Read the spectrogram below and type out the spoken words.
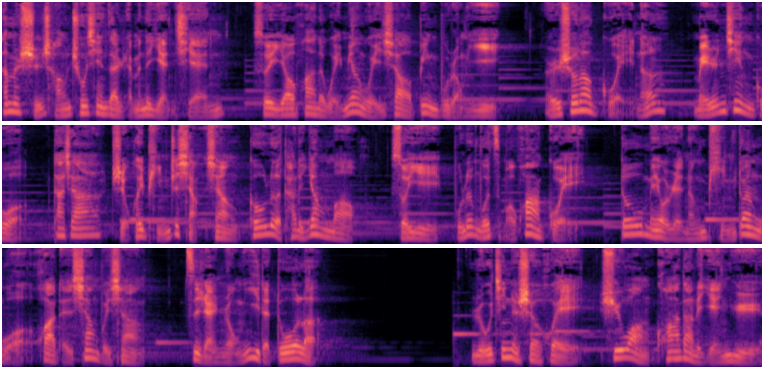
他们时常出现在人们的眼前，所以要画得惟妙惟肖并不容易。而说到鬼呢，没人见过，大家只会凭着想象勾勒他的样貌，所以不论我怎么画鬼，都没有人能评断我画得像不像，自然容易得多了。”如今的社会，虚妄夸大的言语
